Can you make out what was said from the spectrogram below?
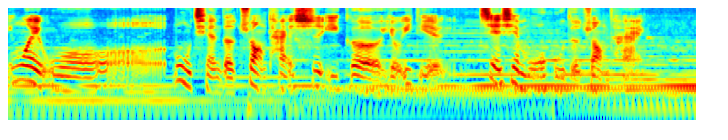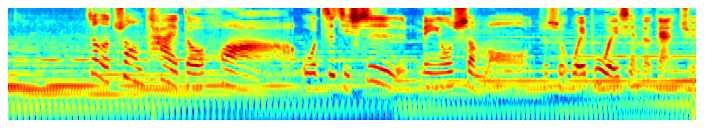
因为我目前的状态是一个有一点界限模糊的状态。这个状态的话，我自己是没有什么就是危不危险的感觉。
